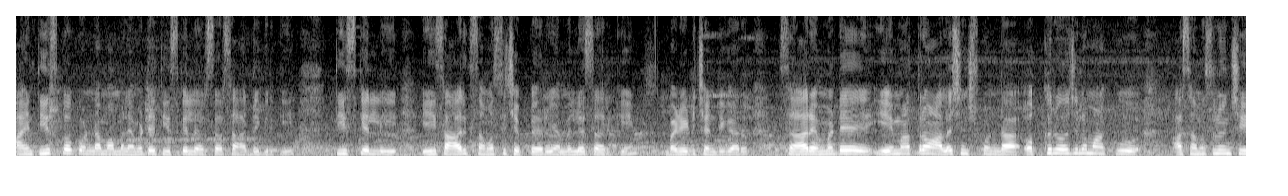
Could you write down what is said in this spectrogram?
ఆయన తీసుకోకుండా మమ్మల్ని ఎమ్మటే తీసుకెళ్ళారు సార్ సార్ దగ్గరికి. తీసుకెళ్ళి ఈ సార్కి సమస్య చెప్పారు ఎమ్మెల్యే సార్కి బడేటి చండి గారు. సార్ ఎమ్మటే ఏమాత్రం ఆలోచించకుండా ఒక్క రోజులో మాకు ఆ సమస్య నుంచి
